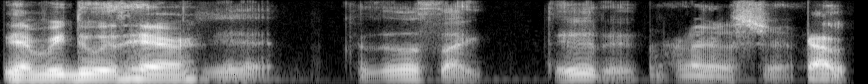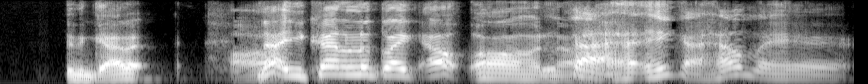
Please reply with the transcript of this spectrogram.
yeah redo his hair. Yeah, because it looks like dude. Look at this shit. You got it. Oh, Now you kind of look like oh oh he no. got he got helmet hair.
